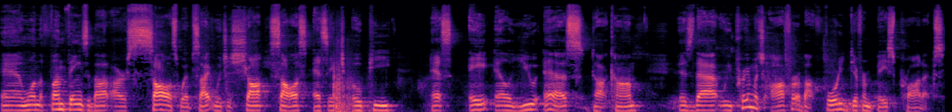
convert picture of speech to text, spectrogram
And one of the fun things about our Salus website, which is shop salus, S-H-O-P-S-A-L-U-S dot com, is that we pretty much offer about 40 different base products.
